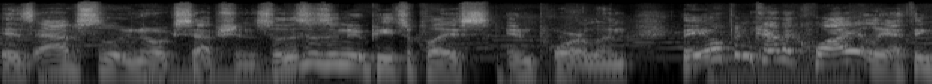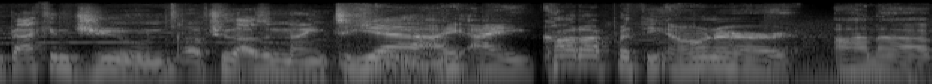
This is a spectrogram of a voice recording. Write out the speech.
is absolutely no exception. So this is a new pizza place in Portland. They opened kind of quietly, I think, back in June of 2019. Yeah, I, I caught up with the owner on a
